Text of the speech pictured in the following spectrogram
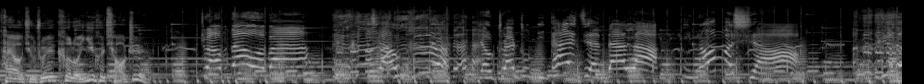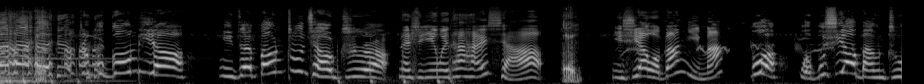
他要去追克洛伊和乔治。抓不到我吧？乔治，要抓住你太简单了，你那么小。这不公平！你在帮助乔治，那是因为他还小。你需要我帮你吗？不我不需要帮助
